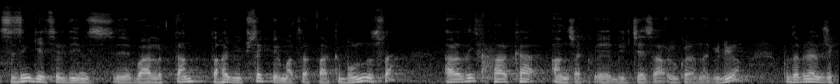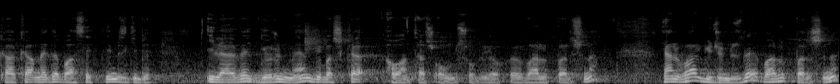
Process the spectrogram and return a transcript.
sizin getirdiğiniz e, varlıktan daha yüksek bir matraf farkı bulunursa aradaki farka ancak e, bir ceza uygulanabiliyor. Bu da bir önce KKM'de bahsettiğimiz gibi ilave görünmeyen bir başka avantaj olmuş oluyor e, varlık barışına. Yani var gücümüzle varlık barışını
